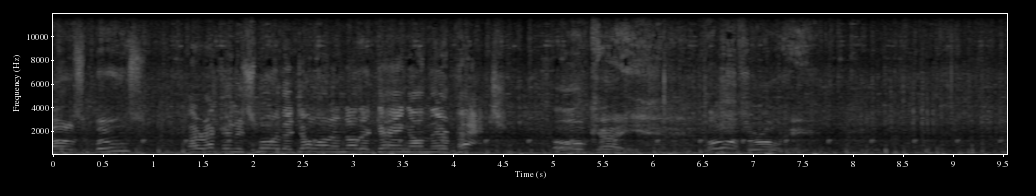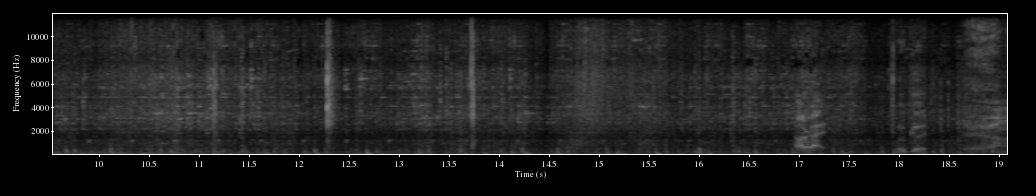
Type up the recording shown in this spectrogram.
of booze? I reckon it's more they don't want another gang on their patch. Okay. Pull off the road here. All right. We're good. Yeah.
